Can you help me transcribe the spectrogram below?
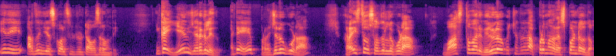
ఇది అర్థం చేసుకోవాల్సినటువంటి అవసరం ఉంది. ఇంకా ఏమి జరగలేదు. అంటే ప్రజలు కూడా క్రైస్తవ సోదరులు కూడా వాస్తవాలు వెలుగులోకి వచ్చిన తర్వాత అప్పుడు మనం రెస్పాండ్ అవుదాం.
